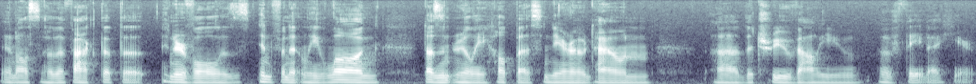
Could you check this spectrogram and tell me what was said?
And also the fact that the interval is infinitely long doesn't really help us narrow down uh, the true value of theta here.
